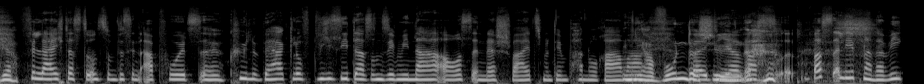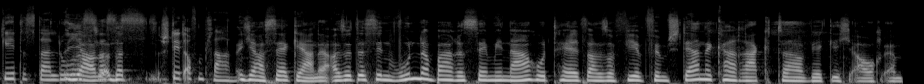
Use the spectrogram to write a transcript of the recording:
Ja. Vielleicht, dass du uns so ein bisschen abholst, äh, kühle Bergluft. Wie sieht da so ein Seminar aus in der Schweiz mit dem Panorama? Ja, wunderbar wunderschön. Was, was, erlebt man da? Wie geht es da los? Ja, was das, steht auf dem Plan? Ja, sehr gerne. Also das sind wunderbare Seminarhotels, also vier, fünf Sterne Charakter, wirklich auch ähm,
